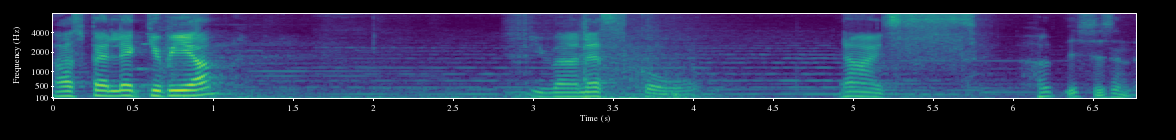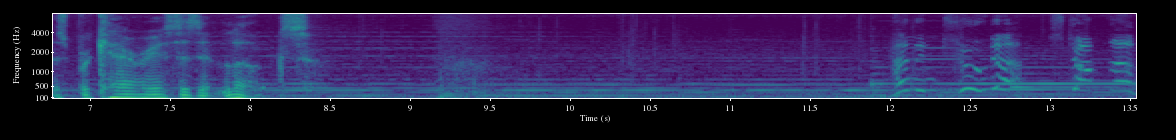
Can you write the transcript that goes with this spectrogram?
Aspelecubium Evanesco. Nice. Hope this isn't as precarious as it looks. An intruder! Stop them!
